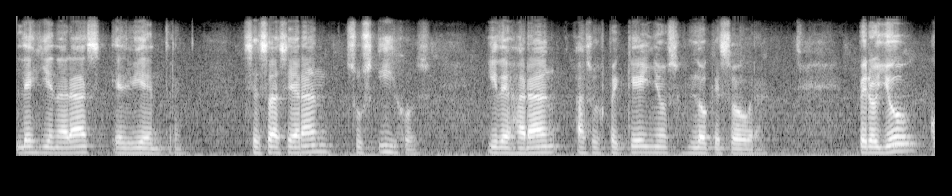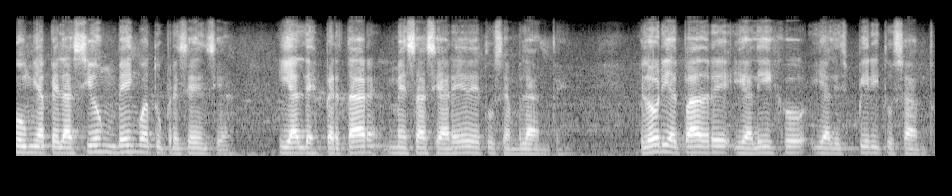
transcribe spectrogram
les llenarás el vientre. Se saciarán sus hijos y dejarán a sus pequeños lo que sobra. Pero yo con mi apelación vengo a tu presencia, y al despertar me saciaré de tu semblante. Gloria al Padre y al Hijo y al Espíritu Santo,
